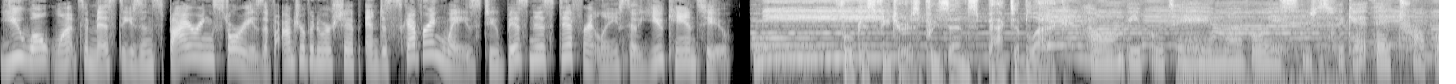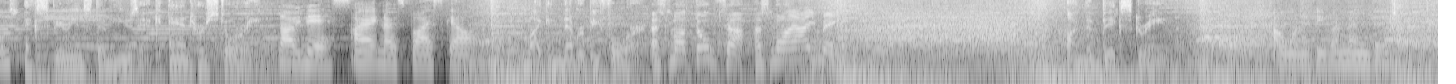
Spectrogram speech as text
You won't want to miss these inspiring stories of entrepreneurship and discovering ways to business differently so you can too. Me. Focus Features presents Back to Black. I want people to hear my voice and just forget their troubles. Experience the music and her story. Know this. I ain't no Spice Girl. Like never before. That's my daughter. That's my Amy. On the big screen. I want to be remembered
